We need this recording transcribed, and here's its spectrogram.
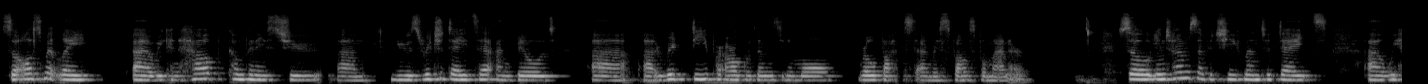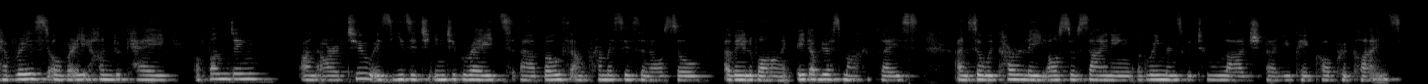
So ultimately, uh, we can help companies to um, use richer data and build uh, uh, deeper algorithms in a more robust and responsible manner. So in terms of achievement to date, uh, we have raised over 800k of funding on R2 is easy to integrate uh, both on premises and also available on AWS Marketplace. And so we're currently also signing agreements with two large uh, UK corporate clients.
